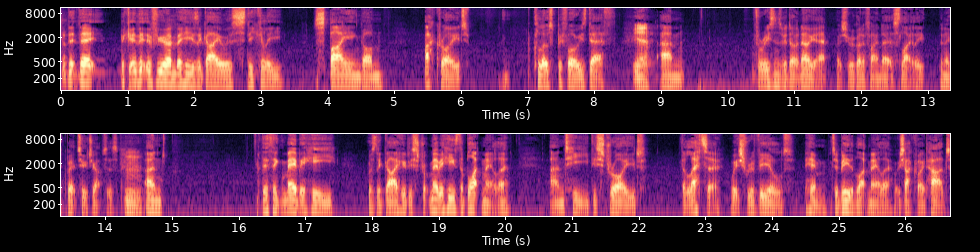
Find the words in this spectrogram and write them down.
They, they, if you remember, he's a guy who was sneakily spying on Ackroyd close before his death, yeah. um, for reasons we don't know yet, which we're going to find out slightly in a about two chapters. Mm. And they think maybe he was the guy who destroyed. Maybe he's the blackmailer, and he destroyed the letter which revealed him to be the blackmailer, which Ackroyd had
